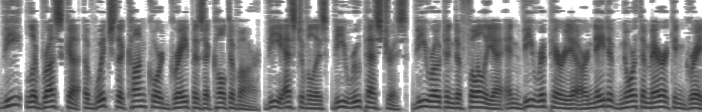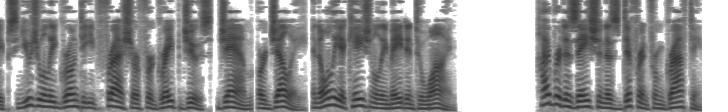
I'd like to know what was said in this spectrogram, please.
V. labrusca of which the Concord grape is a cultivar, V. aestivalis, V. rupestris, V. rotundifolia and V. riparia are native North American grapes usually grown to eat fresh or for grape juice, jam, or jelly, and only occasionally made into wine. Hybridization is different from grafting.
